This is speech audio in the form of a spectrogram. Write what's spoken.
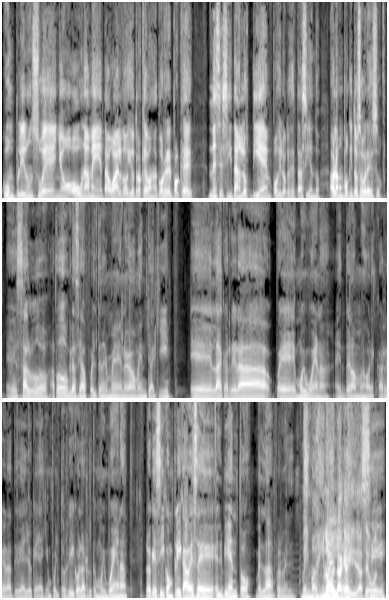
cumplir un sueño o una meta o algo y otros que van a correr porque necesitan los tiempos y lo que se está haciendo. Háblame un poquito sobre eso. Eh, saludos a todos, gracias por tenerme nuevamente aquí. Eh, la carrera, pues, muy buena, es de las mejores carreras, diría yo, que hay aquí en Puerto Rico, la ruta es muy buena. Lo que sí complica a veces el viento, ¿verdad? El, Me el imagino, ¿verdad? Que ahí hace Sí,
